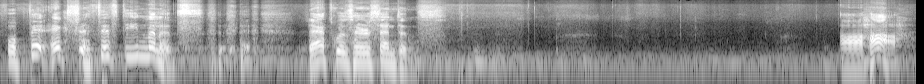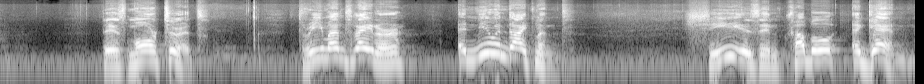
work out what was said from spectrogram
for fi- extra 15 minutes, that was her sentence. Aha! There's more to it. Three months later, a new indictment. She is in trouble again.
